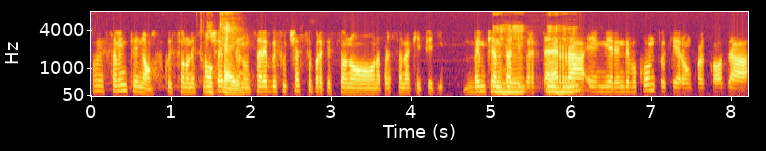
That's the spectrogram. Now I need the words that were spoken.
onestamente no, questo non è successo okay. e non sarebbe successo perché sono una persona che i piedi ben piantati mm-hmm, per terra mm-hmm. e mi rendevo conto che era un qualcosa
